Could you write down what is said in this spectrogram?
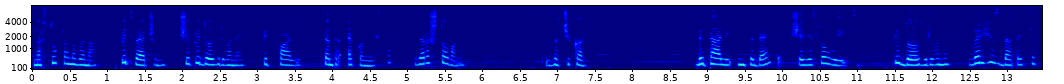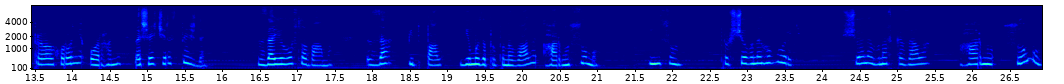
Наступна новина. Підтверджено, що підозрюваний підпалі центр екоміста заарештовано. Зачекай. Деталі інциденту ще з'ясовуються. Підозрюваний вирішив здатися в правоохоронні органи лише через тиждень. За його словами, за підпал йому запропонували гарну суму. Інсон, про що вони говорять? Щойно вона сказала гарну суму?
